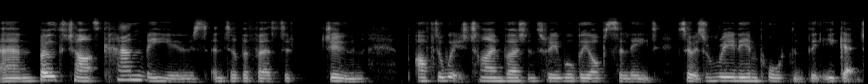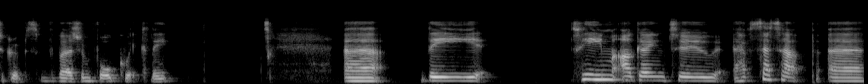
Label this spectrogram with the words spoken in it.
Um, both charts can be used until the 1st of June, after which time version 3 will be obsolete. So it's really important that you get to grips with version 4 quickly. Uh, the team are going to have set up uh,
